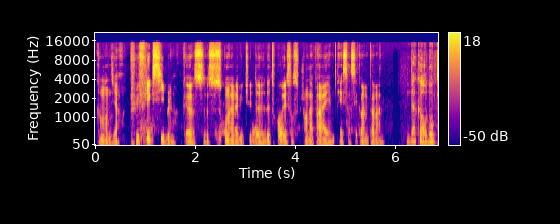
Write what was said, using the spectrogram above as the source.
comment dire plus flexible que ce, qu'on a l'habitude de, trouver sur ce genre d'appareil, et ça, c'est quand même pas mal. D'accord, donc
